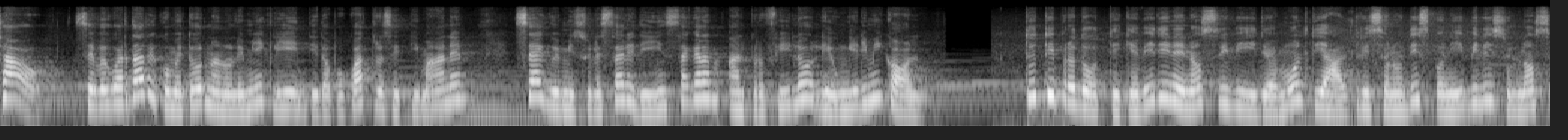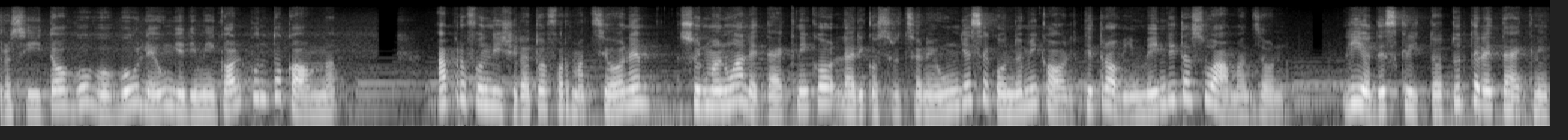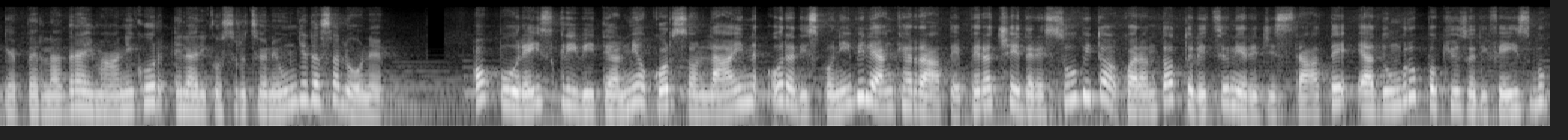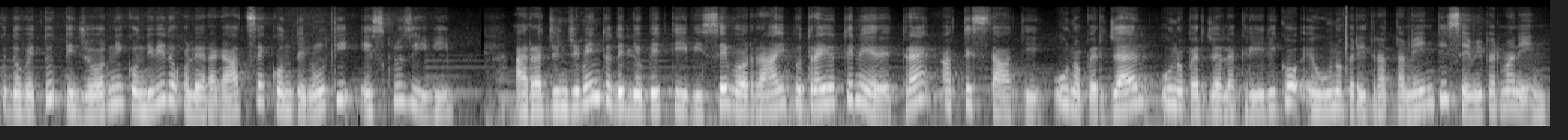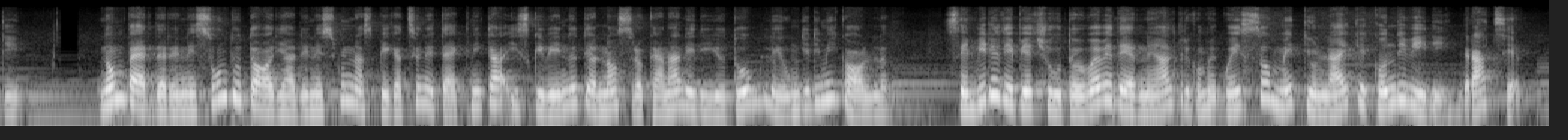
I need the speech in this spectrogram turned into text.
Ciao! Se vuoi guardare come tornano le mie clienti dopo 4 settimane, seguimi sulle storie di Instagram al profilo Le unghie di Micol. Tutti i prodotti che vedi nei nostri video e molti altri sono disponibili sul nostro sito www.leunghiedimicol.com. Approfondisci la tua formazione sul manuale tecnico La ricostruzione unghie secondo Micol che trovi in vendita su Amazon. Lì ho descritto tutte le tecniche per la dry manicure e la ricostruzione unghie da salone. Oppure iscriviti al mio corso online ora disponibile anche a rate per accedere subito a 48 lezioni registrate e ad un gruppo chiuso di Facebook dove tutti i giorni condivido con le ragazze contenuti esclusivi. Al raggiungimento degli obiettivi, se vorrai, potrai ottenere tre attestati, uno per gel, uno per gel acrilico e uno per i trattamenti semipermanenti. Non perdere nessun tutorial e nessuna spiegazione tecnica iscrivendoti al nostro canale di YouTube Le unghie di Micol. Se il video ti è piaciuto e vuoi vederne altri come questo, metti un like e condividi. Grazie!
